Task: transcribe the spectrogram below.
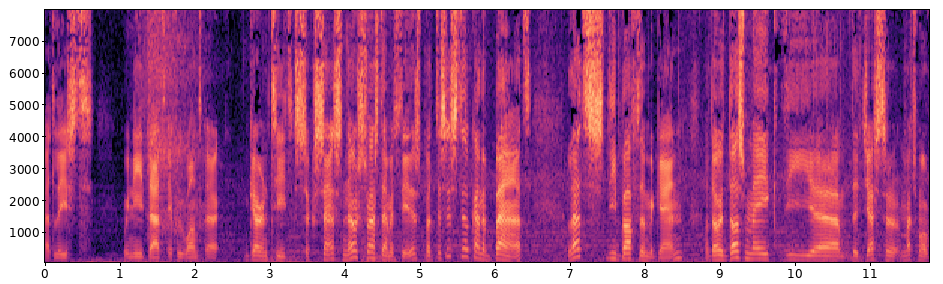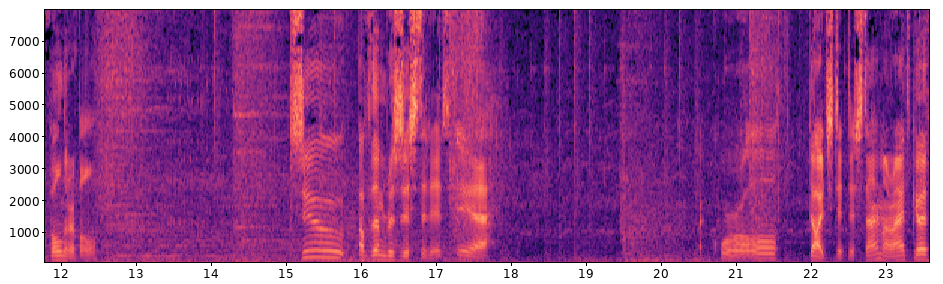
At least we need that if we want a guaranteed success. No stress damage dealers, but this is still kind of bad Let's debuff them again, although it does make the, uh, the Jester much more vulnerable. Two of them resisted it, yeah. Quarrel dodged it this time, alright, good.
